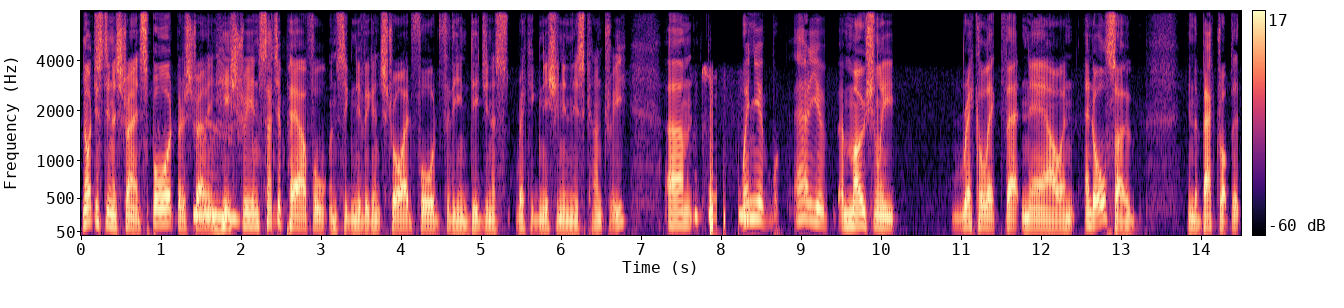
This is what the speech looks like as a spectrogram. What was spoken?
not just in Australian sport, but Australian history, and such a powerful and significant stride forward for the Indigenous recognition in this country. Um, when you, how do you emotionally recollect that now, and and also in the backdrop that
